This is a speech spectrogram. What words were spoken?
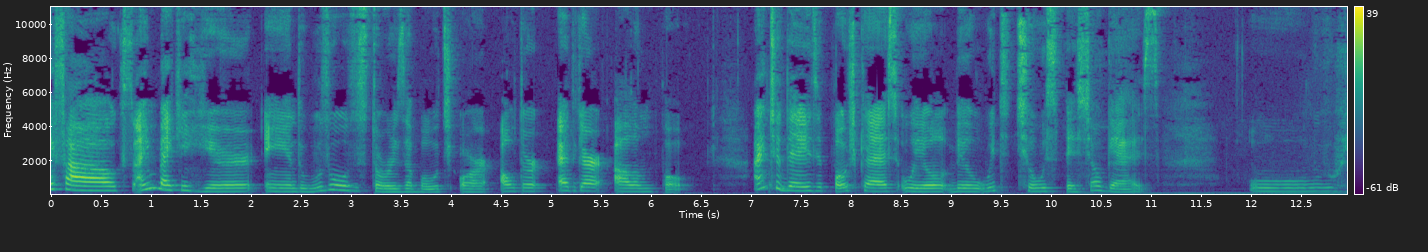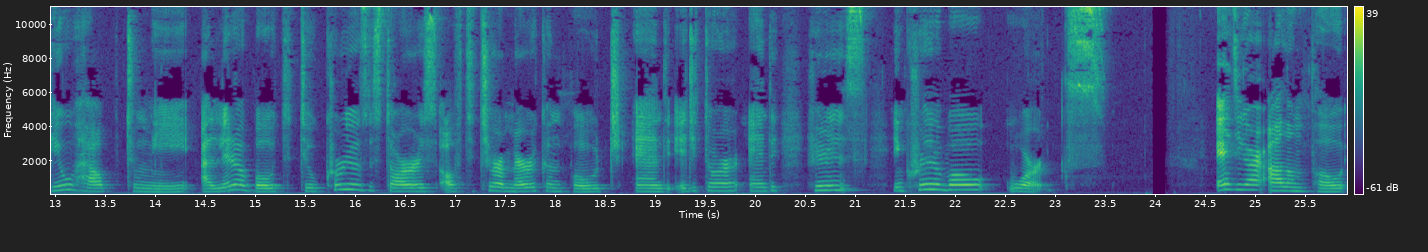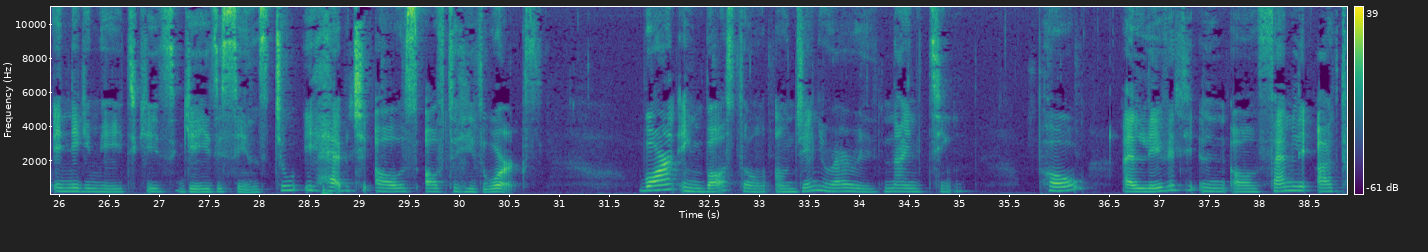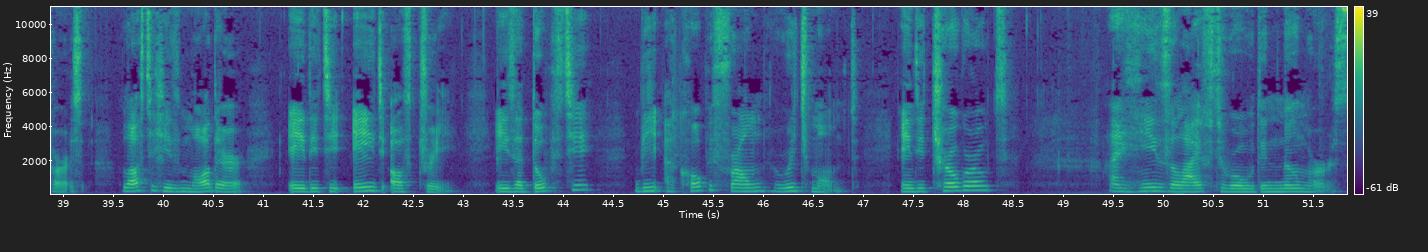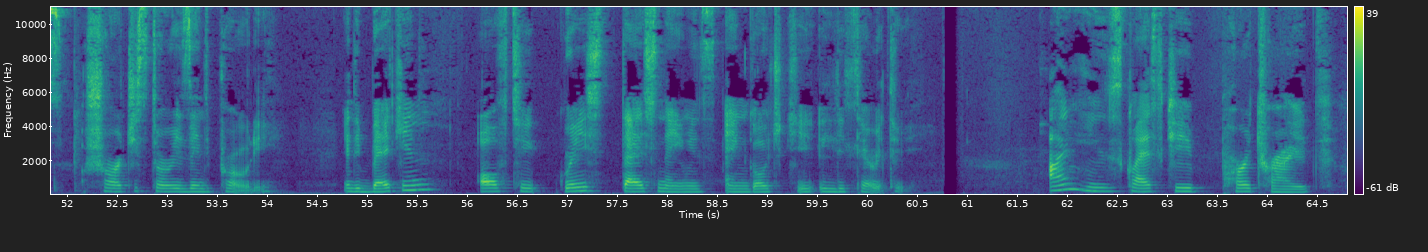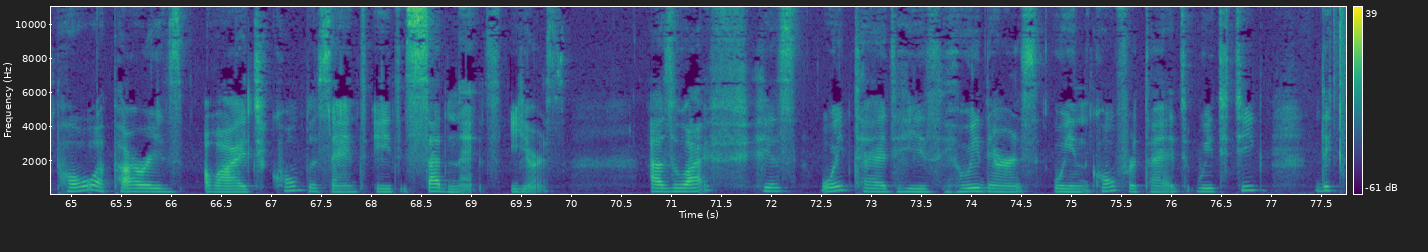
Hi folks, I'm back here and the usual stories about our author Edgar Allan Poe. And today's podcast will be with two special guests who will help to me a little about two curious stories of the two American poet and editor and his incredible works. Edgar Allan Poe enigmatic gaze since to inhabit all of his works. Born in Boston on January 19, Poe, a lived in a family actors, lost his mother at the age of three, is adopted by a couple from Richmond, and struggled in his life through the numerous short stories and prose in the backing of the greatest names in Gothic literature. In his classic portrait, Poe appears white complacent in sadness years. As wife, his waited his readers when comforted with the, the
